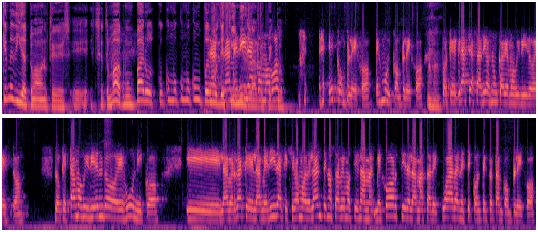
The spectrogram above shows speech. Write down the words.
qué, medida tomaban ustedes? Eh, eh, ¿Se tomaba como un paro? ¿Cómo, cómo, cómo podemos definirla al respecto? es complejo, es muy complejo, porque gracias a Dios nunca habíamos vivido esto lo que estamos viviendo es único y la verdad que la medida que llevamos adelante no sabemos si es la mejor, si era la más adecuada en este contexto tan complejo.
